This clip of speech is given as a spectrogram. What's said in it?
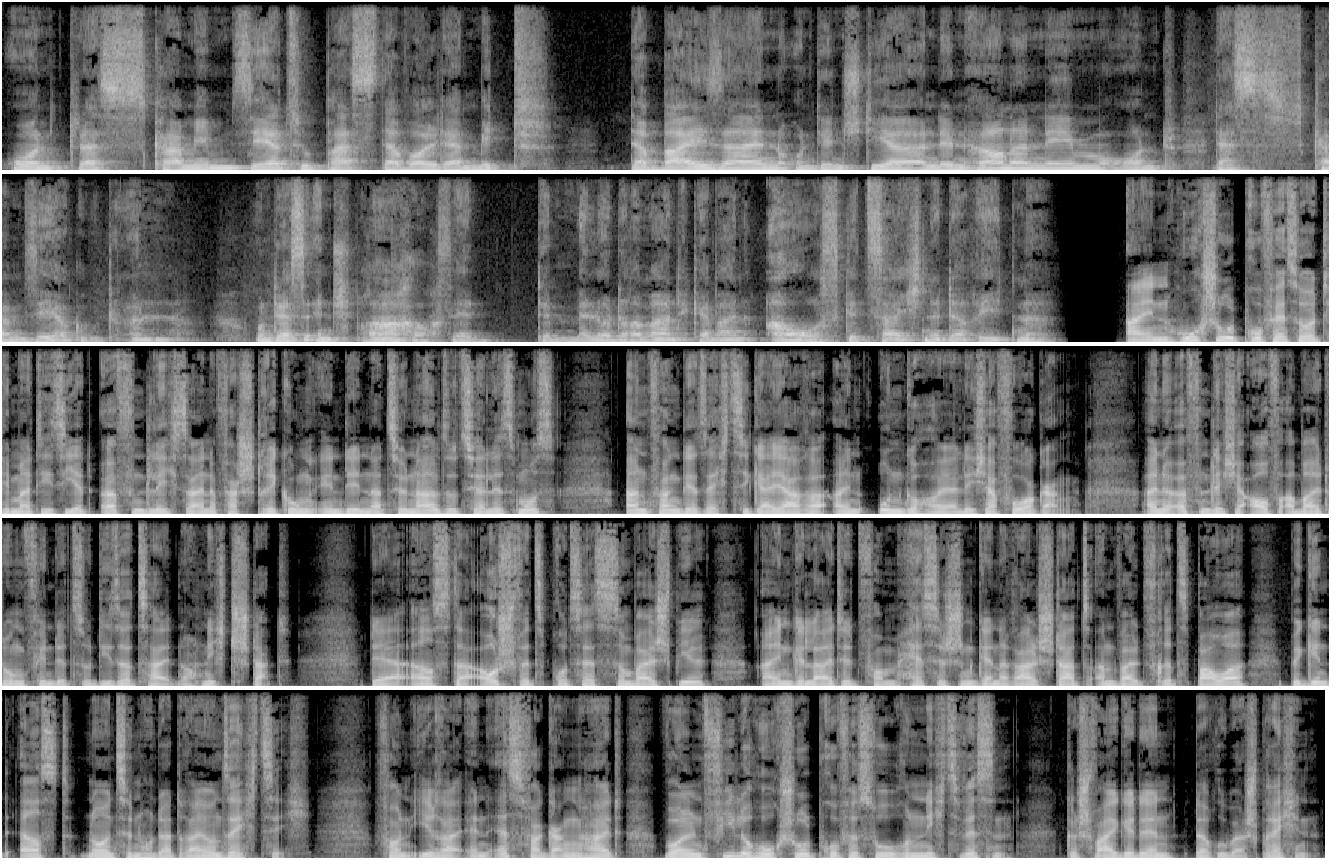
und das kam ihm sehr zu Pass. Da wollte er mit dabei sein und den Stier an den Hörnern nehmen und das kam sehr gut an. Und das entsprach auch sehr dem Melodramatik. Er war ein ausgezeichneter Redner. Ein Hochschulprofessor thematisiert öffentlich seine Verstrickung in den Nationalsozialismus, Anfang der 60er Jahre ein ungeheuerlicher Vorgang. Eine öffentliche Aufarbeitung findet zu dieser Zeit noch nicht statt. Der erste Auschwitz-Prozess zum Beispiel, eingeleitet vom hessischen Generalstaatsanwalt Fritz Bauer, beginnt erst 1963. Von ihrer NS-Vergangenheit wollen viele Hochschulprofessoren nichts wissen, geschweige denn darüber sprechen.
